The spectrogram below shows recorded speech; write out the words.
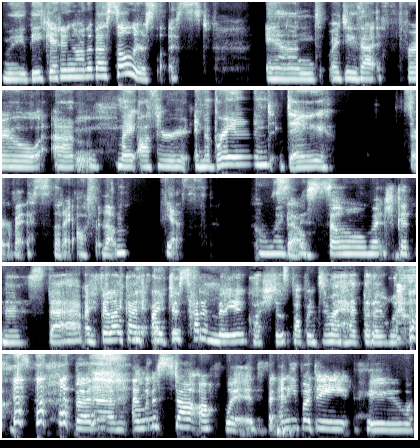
maybe getting on a bestsellers list. And I do that through um, my author in a brand day service that I offer them. Yes. Oh my so. goodness, so much goodness there. I feel like I, I just had a million questions pop into my head that I want to ask. but um, I'm going to start off with for anybody who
